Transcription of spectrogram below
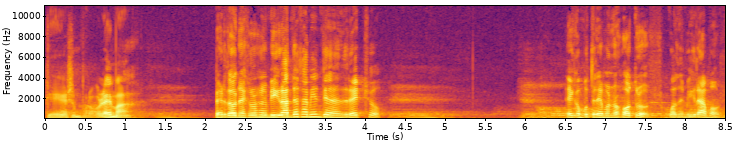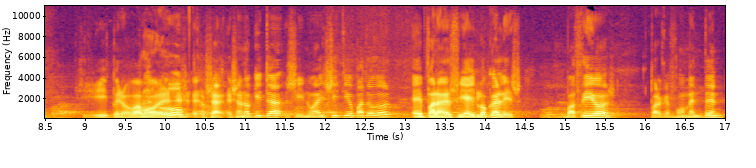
que es un problema. Perdón, es que los inmigrantes también tienen derecho. Es como tenemos nosotros cuando emigramos. Sí, pero vamos, Claro. es- es- o sea, eso no quita, si no hay sitio para todos, eh, para si hay locales vacíos, para que fomenten.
